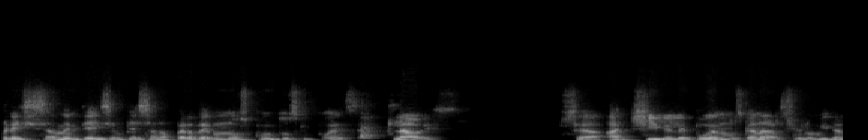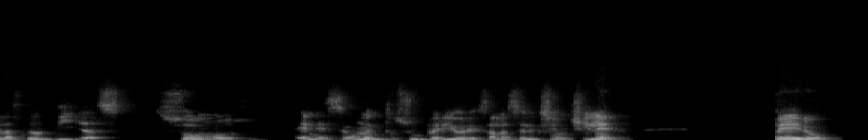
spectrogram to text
precisamente ahí se empiezan a perder unos puntos que pueden ser claves. O sea, a Chile le podemos ganar, si uno mira las plantillas, somos en este momento superiores a la selección chilena. Pero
